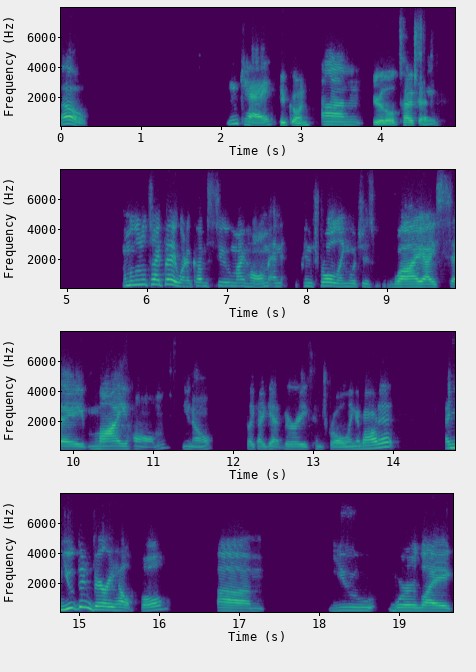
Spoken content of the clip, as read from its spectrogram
Oh. Okay. Keep going. Um, You're a little type A. I'm a little type A when it comes to my home and controlling, which is why I say my home, you know, like I get very controlling about it. And you've been very helpful. Um, you were like,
